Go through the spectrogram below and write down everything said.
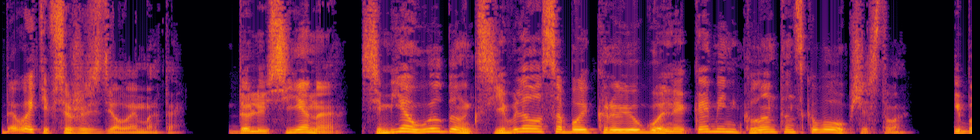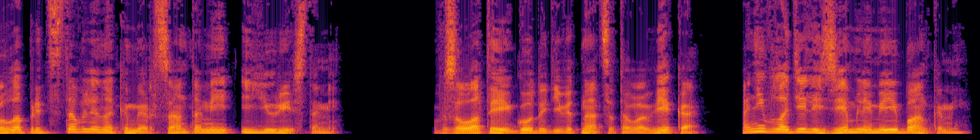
давайте все же сделаем это. До Люсьена семья Уилбингс являла собой краеугольный камень клантонского общества и была представлена коммерсантами и юристами. В золотые годы XIX века они владели землями и банками,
